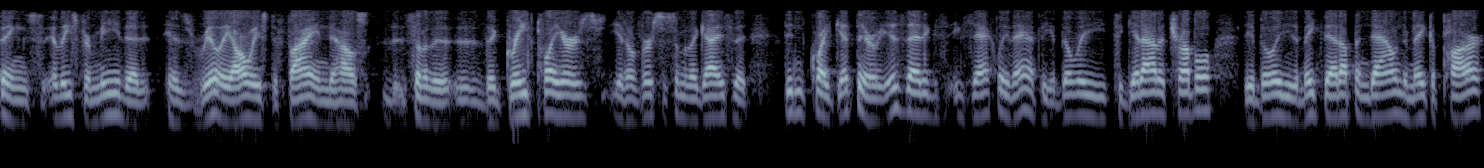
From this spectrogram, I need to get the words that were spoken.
things, at least for me, that has really always defined how some of the the great players, you know, versus some of the guys that didn't quite get there, is that ex- exactly that the ability to get out of trouble, the ability to make that up and down to make a par.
